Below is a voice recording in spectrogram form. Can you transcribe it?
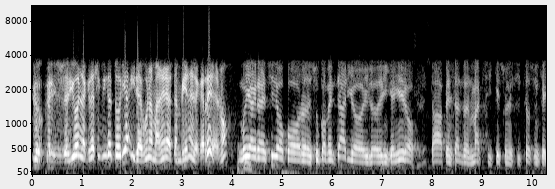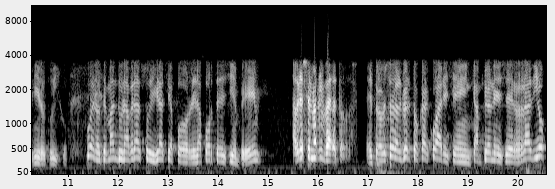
lo que sucedió en la clasificatoria y de alguna manera también en la carrera, ¿no? Muy agradecido por su comentario y lo del ingeniero. Estaba pensando en Maxi, que es un exitoso ingeniero tu hijo. Bueno, te mando un abrazo y gracias por el aporte de siempre. ¿eh? Abrazo enorme para todos. El profesor Alberto Car Juárez en Campeones Radio.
